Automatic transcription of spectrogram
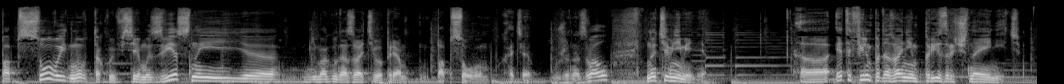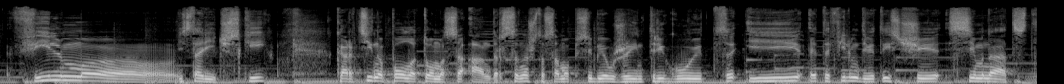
попсовый, ну, такой всем известный, э, не могу назвать его прям попсовым, хотя хотя уже назвал, но тем не менее. А, это фильм под названием «Призрачная нить». Фильм э, исторический, картина Пола Томаса Андерсона, что само по себе уже интригует. И это фильм 2017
